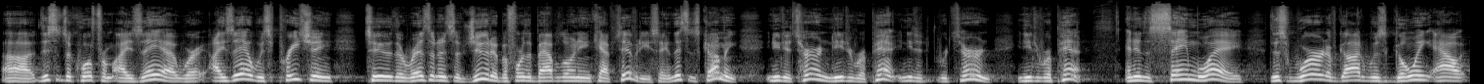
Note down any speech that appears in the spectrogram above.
Uh, this is a quote from Isaiah where Isaiah was preaching to the residents of Judah before the Babylonian captivity, saying, This is coming. You need to turn. You need to repent. You need to return. You need to repent. And in the same way, this word of God was going out,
